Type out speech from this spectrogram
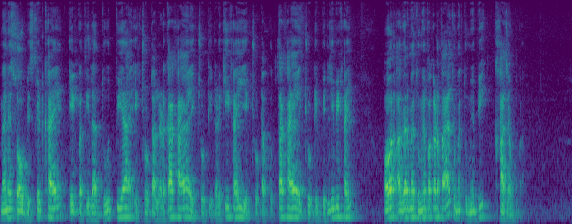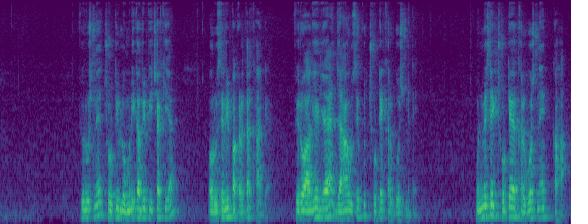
मैंने सौ बिस्किट खाए, एक पतीला दूध पिया, एक छोटा लड़का खाया, एक छोटी लड़की खाई, एक छोटा कुत्ता खाया, एक छोटी बिल्ली भी खाई, और अगर मैं तुम्हें पकड़ पाया तो मैं तुम्हें भी खा जाऊँगा। फिर उसने छोटी लोमड़ी का भी पीछा किया और उसे भी पकड़कर खा गया। फिर वो आगे गया, जहाँ उसे कुछ छोटे खरगोश मिले। उनमें से एक छोटे खरगोश ने कहा,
